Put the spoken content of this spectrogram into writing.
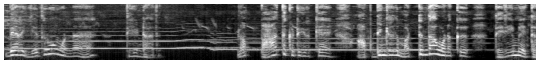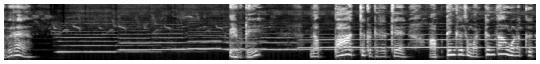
வேற எதுவும் ஒன்ன தீண்டாது. நான் பார்த்துக்கிட்டு இருக்கேன். அப்படிங்கிறது மட்டும்தான் உனக்கு தெரியுமே தவிர எப்படி? நான் பார்த்துக்கிட்டு இருக்கேன். அப்படிங்கிறது மட்டும்தான் உனக்கு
